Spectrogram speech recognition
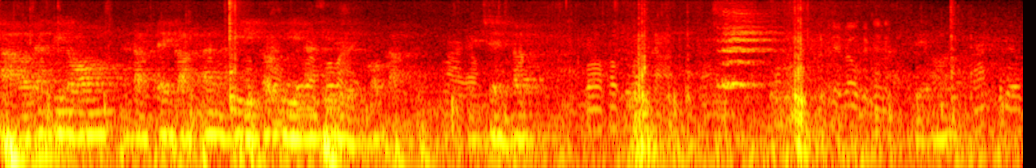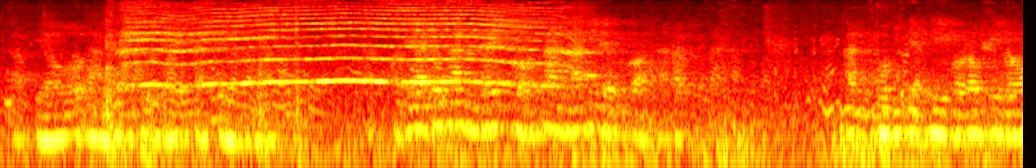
ขาวท่านพี่น้องนะครับได้กลับนั่งที่เก้าอี้นั่งที่เดิมขอกลับเชิญครับ ว่าเขาคือว่าการ เดี๋ยวครับเดี๋ยวทางเจ้าหน้าที่ได้จัดเตรียมขออนุญาตทุกท่านได้โปรดนั่งณที่เดิมก่อนนะครับท่านผู้มี เรติที่เคารพพี่น้อง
